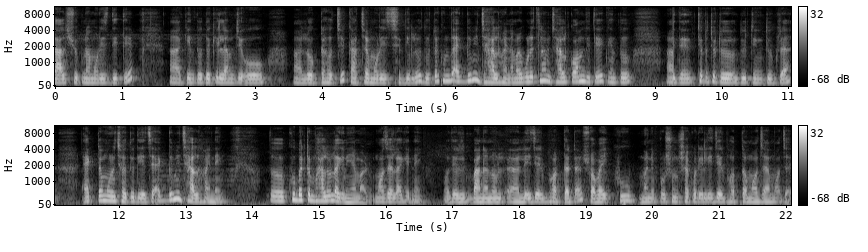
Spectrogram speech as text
লাল শুকনো মরিচ দিতে। কিন্তু দেখলাম যে ও লোকটা হচ্ছে কাঁচা মরিচ দিল। দুটো কিন্তু একদমই ঝাল হয় না। আমরা বলেছিলাম ঝাল কম দিতে, কিন্তু ছোট ছোট দুই, তিন টুকরা একটা মরিচ হয়তো দিয়েছে। একদমই ঝাল হয় নাই। তো খুব একটা ভালো লাগেনি আমার, মজা লাগে নাই ওদের বানানো লেজের ভর্তাটা। সবাই খুব মানে প্রশংসা করে লেজের ভর্তা, মজা মজা।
